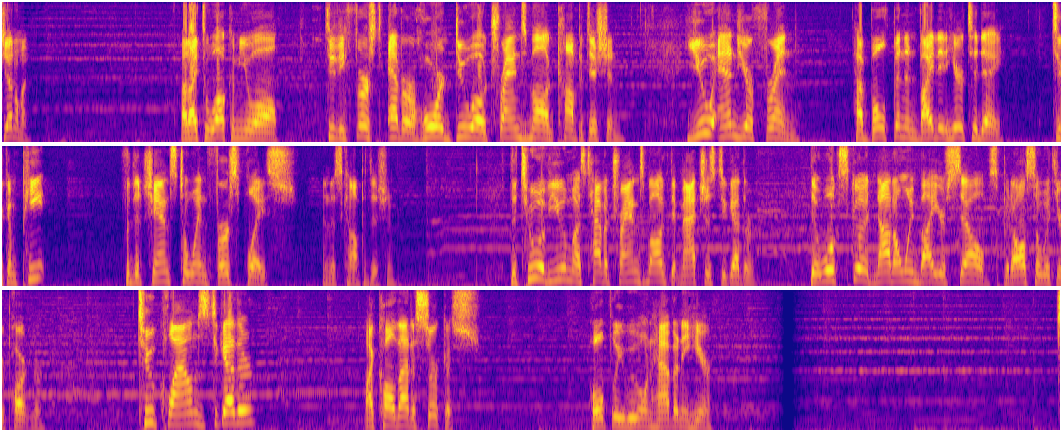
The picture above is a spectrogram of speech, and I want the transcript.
Gentlemen, I'd like to welcome you all to the first ever Horde Duo Transmog competition. You and your friend have both been invited here today to compete for the chance to win first place in this competition. The two of you must have a transmog that matches together, that looks good not only by yourselves, but also with your partner. Two clowns together, I call that a circus. Hopefully, we won't have any here.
